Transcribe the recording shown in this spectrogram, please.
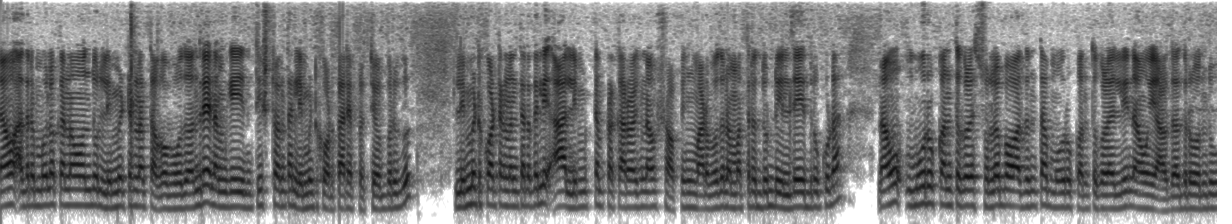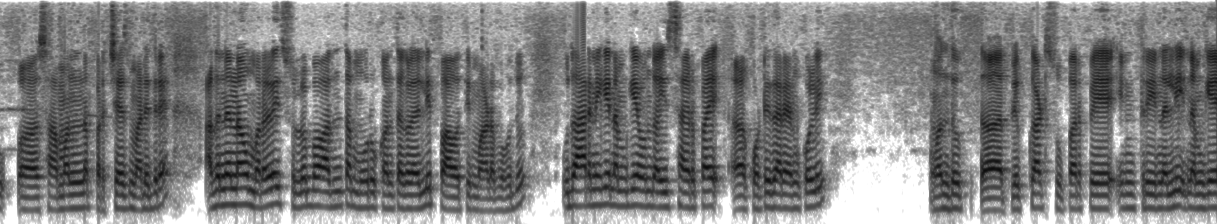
ನಾವು ಅದರ ಮೂಲಕ ನಾವು ಒಂದು ಲಿಮಿಟನ್ನು ತಗೋಬೋದು. ಅಂದರೆ ನಮಗೆ ಇಂತಿಷ್ಟು ಅಂತ ಲಿಮಿಟ್ ಕೊಡ್ತಾರೆ ಪ್ರತಿಯೊಬ್ಬರಿಗೂ. ಲಿಮಿಟ್ ಕೊಟ್ಟ ನಂತರದಲ್ಲಿ ಆ ಲಿಮಿಟ್ನ ಪ್ರಕಾರವಾಗಿ ನಾವು ಶಾಪಿಂಗ್ ಮಾಡ್ಬೋದು. ನಮ್ಮ ಹತ್ರ ದುಡ್ಡು ಇಲ್ಲದೇ ಇದ್ರೂ ಕೂಡ ನಾವು ಮೂರು ಕಂತುಗಳ ಸುಲಭವಾದಂಥ ಮೂರು ಕಂತುಗಳಲ್ಲಿ ನಾವು ಯಾವುದಾದ್ರೂ ಒಂದು ಸಾಮಾನನ್ನು ಪರ್ಚೇಸ್ ಮಾಡಿದರೆ ಅದನ್ನು ನಾವು ಮರಳಿ ಸುಲಭವಾದಂಥ ಮೂರು ಕಂತುಗಳಲ್ಲಿ ಪಾವತಿ ಮಾಡಬಹುದು. ಉದಾಹರಣೆಗೆ ನಮಗೆ ಒಂದು ಐದು ಸಾವಿರ ರೂಪಾಯಿ ಕೊಟ್ಟಿದ್ದಾರೆ ಅಂದ್ಕೊಳ್ಳಿ ಒಂದು ಫ್ಲಿಪ್ಕಾರ್ಟ್ ಸೂಪರ್ ಪೇ ಇನ್ ತ್ರೀನಲ್ಲಿ ನಮಗೆ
